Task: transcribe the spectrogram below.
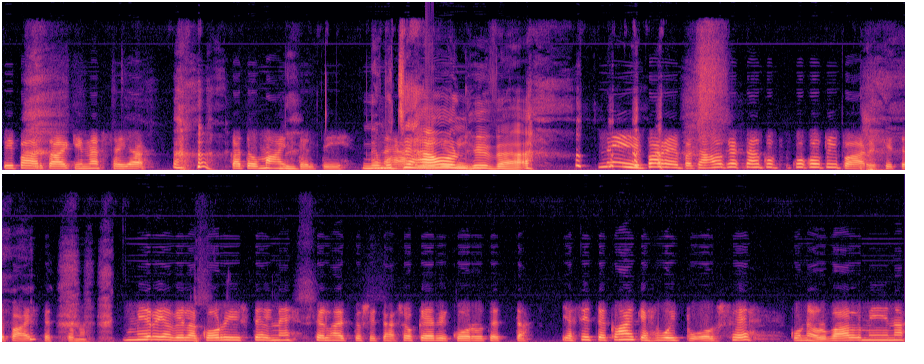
pipartaikinassa ja kato maisteltiin. No, mutta sehän on hyvää. Niin, parempaa. Tämä on oikeastaan kuin koko pipaari sitten paistettuna. Mirja vielä koristeli ne, se laittoi sitä sokerikuorutetta. Ja sitten kaiken huippu oli se, kun ne oli valmiina,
